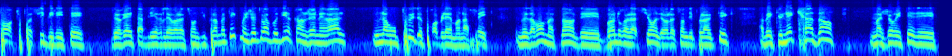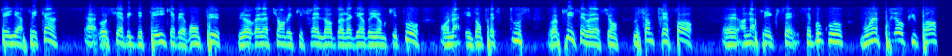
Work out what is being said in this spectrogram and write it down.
forte possibilité de rétablir les relations diplomatiques. Mais je dois vous dire qu'en général, nous n'avons plus de problèmes en Afrique. Nous avons maintenant des bonnes relations des relations diplomatiques avec une écrasante majorité des pays africains, euh, aussi avec des pays qui avaient rompu leurs relations avec Israël lors de la guerre de Yom Kippour, on a, ils ont presque tous repris ces relations. Nous sommes très forts euh, en Afrique. C'est beaucoup moins préoccupant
